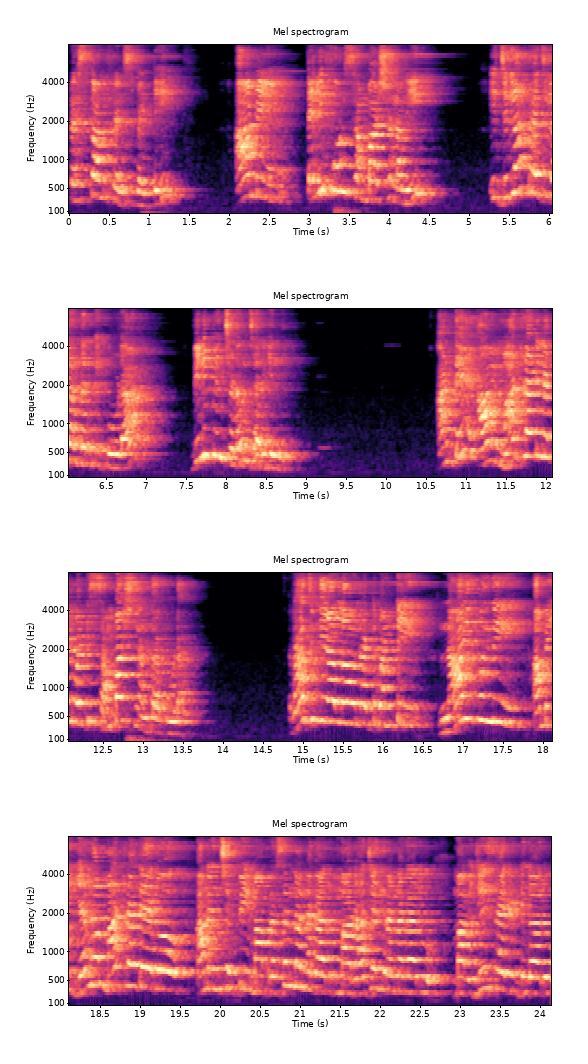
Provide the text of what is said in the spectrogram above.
ప్రెస్ కాన్ఫరెన్స్ పెట్టి ఆమె టెలిఫోన్ సంభాషణని ఈ జిల్లా ప్రజలందరికీ కూడా వినిపించడం జరిగింది. అంటే ఆమె మాట్లాడినటువంటి సంభాషణ అంతా కూడా రాజకీయాల్లో ఉన్నటువంటి నాయకుల్ని ఆమె ఎలా మాట్లాడారో అని చెప్పి మా ప్రసన్న అన్న గారు మా రాజేంద్ర అన్న గారు మా విజయసాయి రెడ్డి గారు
